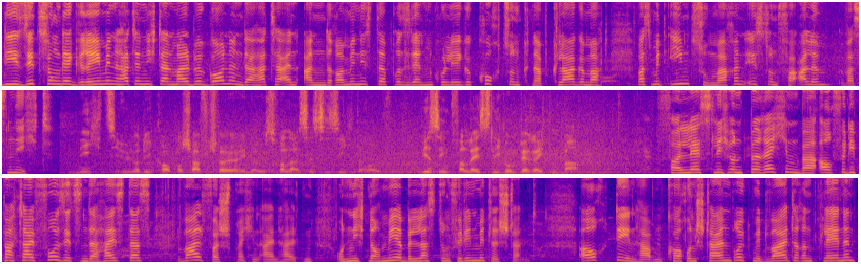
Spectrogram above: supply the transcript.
Die Sitzung der Gremien hatte nicht einmal begonnen. Da hatte ein anderer Ministerpräsidentenkollege kurz und knapp klargemacht, was mit ihm zu machen ist und vor allem, was nicht. Nichts über die Körperschaftssteuer hinaus verlassen Sie sich darauf. Wir sind verlässlich und berechenbar. Verlässlich und berechenbar. Auch für die Parteivorsitzende heißt das Wahlversprechen einhalten und nicht noch mehr Belastung für den Mittelstand. Auch den haben Koch und Steinbrück mit weiteren Plänen,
